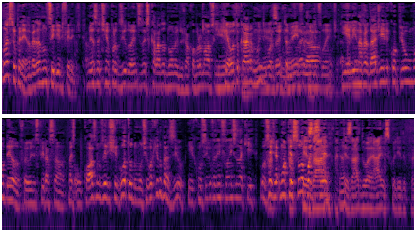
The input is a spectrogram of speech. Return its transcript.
não, é surpreendente, na verdade não seria diferente. A mesa tinha produzido antes a Escalada do Homem do Jacob Bronowski, isso, que é outro cara muito isso, importante muito também, legal. foi muito influente. E ele, na verdade, ele copiou o modelo, foi a inspiração. Mas o Cosmos, ele chegou a todo mundo, chegou aqui no Brasil e conseguiu fazer influências aqui. Ou seja, uma pessoa apesar, pode ser. Apesar do horário escolhido para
